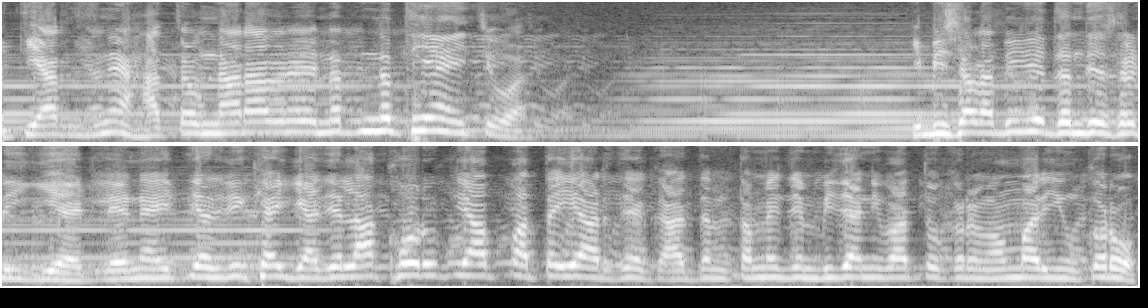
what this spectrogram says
ઇતિહાસને સાચવનારા નથી હાંચવા એ બિસાડા બીજે ધંધે સડી ગયા એટલે એના ઇતિહાસ વિખાઈ ગયા જે લાખો રૂપિયા આપવા તૈયાર છે. તમે- જેમ બીજાની વાતો કરો અમારી હું કરો.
